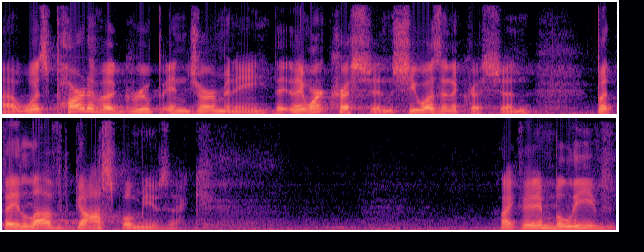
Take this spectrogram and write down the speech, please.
uh, was part of a group in Germany. They, they weren't Christians, she wasn't a Christian, but they loved gospel music. Like they didn't believe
